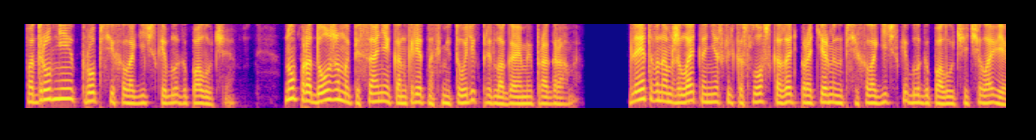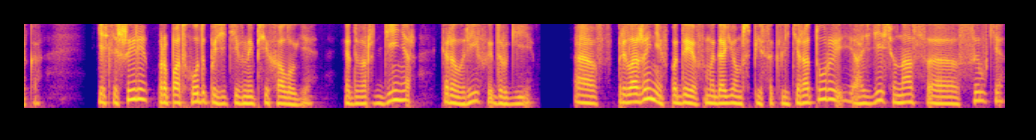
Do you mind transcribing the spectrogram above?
Подробнее про психологическое благополучие но продолжим описание конкретных методик предлагаемой программы. Для этого нам желательно несколько слов сказать про термин «психологическое благополучие человека», если шире, про подходы позитивной психологии. Эдвард Динер, Кэрол Риф и другие. А в приложении, в PDF мы даем список литературы, а здесь у нас э, ссылки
